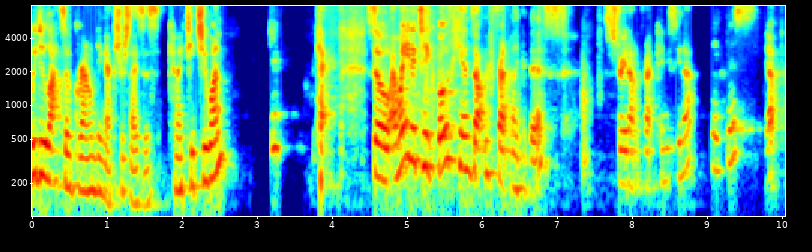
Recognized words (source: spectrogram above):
We do lots of grounding exercises. Can I teach you one? Sure. Okay. So, I want you to take both hands out in front like this. Straight out in front. Can you see that? Like this? Yep.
